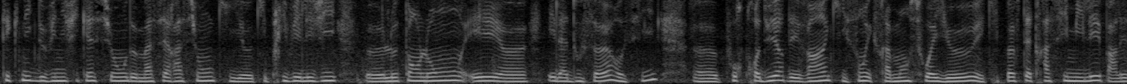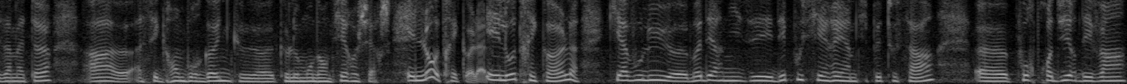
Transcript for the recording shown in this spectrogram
techniques de vinification, de macération qui, qui privilégient le temps long et, la douceur aussi, pour produire des vins qui sont extrêmement soyeux qui peuvent être assimilés par les amateurs à, à ces grands Bourgognes que, que le monde entier recherche. Et l'autre école alors. Et l'autre école qui a voulu moderniser, dépoussiérer un petit peu tout ça euh, pour produire des vins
